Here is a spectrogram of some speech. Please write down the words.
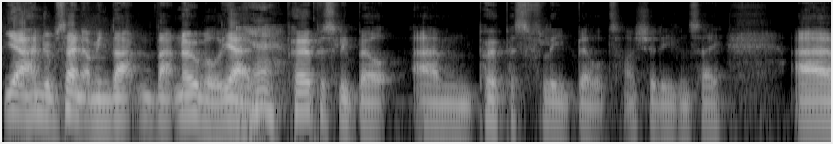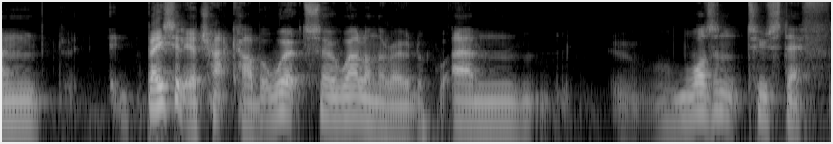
Yeah, hundred percent. I mean that that Noble, yeah, Yeah. purposely built, um, purposefully built. I should even say, um, basically a track car, but worked so well on the road. Um, wasn't too stiff,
